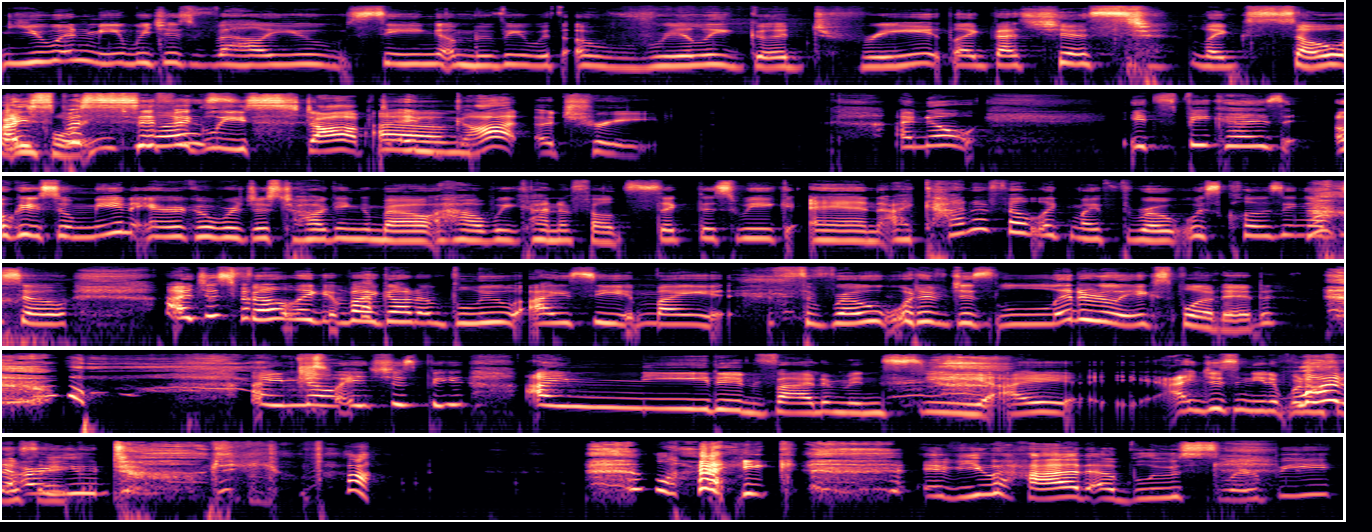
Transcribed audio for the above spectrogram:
you and me we just value seeing a movie with a really good treat. Like that's just like so I important. to us. specifically stopped Um, and got a treat I know it's because okay, so me and Erica were just talking about how we kind of felt sick this week and I kind of felt like my throat was closing up. So I just felt like if I got a blue icy, my throat would have just literally exploded. I know it's just because I needed vitamin C. I I just need it when what feel are sick. you talking about like if you had a blue Slurpee,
